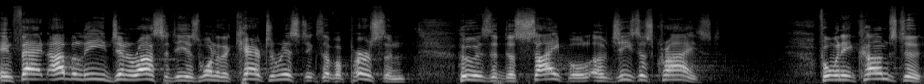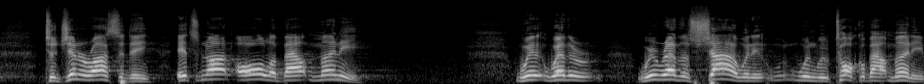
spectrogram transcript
In fact, I believe generosity is one of the characteristics of a person who is a disciple of Jesus Christ. For when it comes to, to generosity, it's not all about money. Whether we're rather shy when, it, when we talk about money.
